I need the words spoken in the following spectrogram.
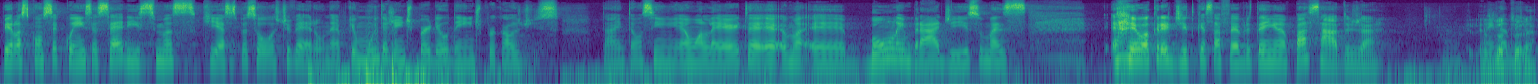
pelas consequências seríssimas que essas pessoas tiveram, né? Porque muita gente perdeu o dente por causa disso. Tá? Então, assim, é um alerta, é, é, uma, é bom lembrar disso, mas eu acredito que essa febre tenha passado já. Beleza, doutora.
